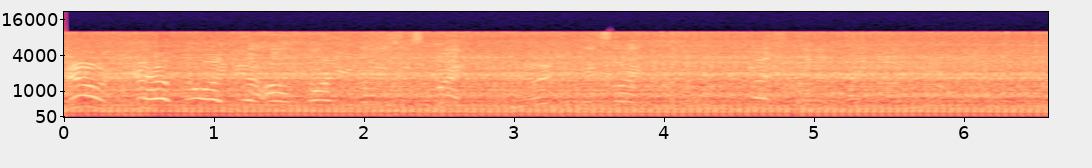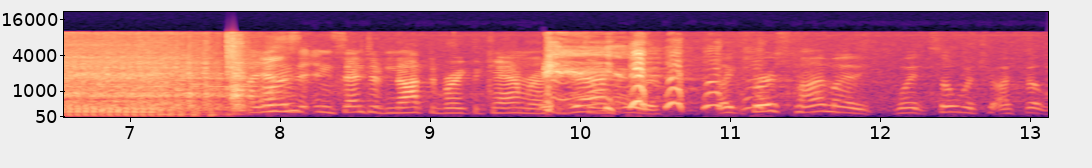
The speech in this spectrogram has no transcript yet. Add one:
Dude, you have no idea how far you guys just went. It's like, you guys really I guess it's an incentive not to break the camera. Exactly. like first time I went so much, I felt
